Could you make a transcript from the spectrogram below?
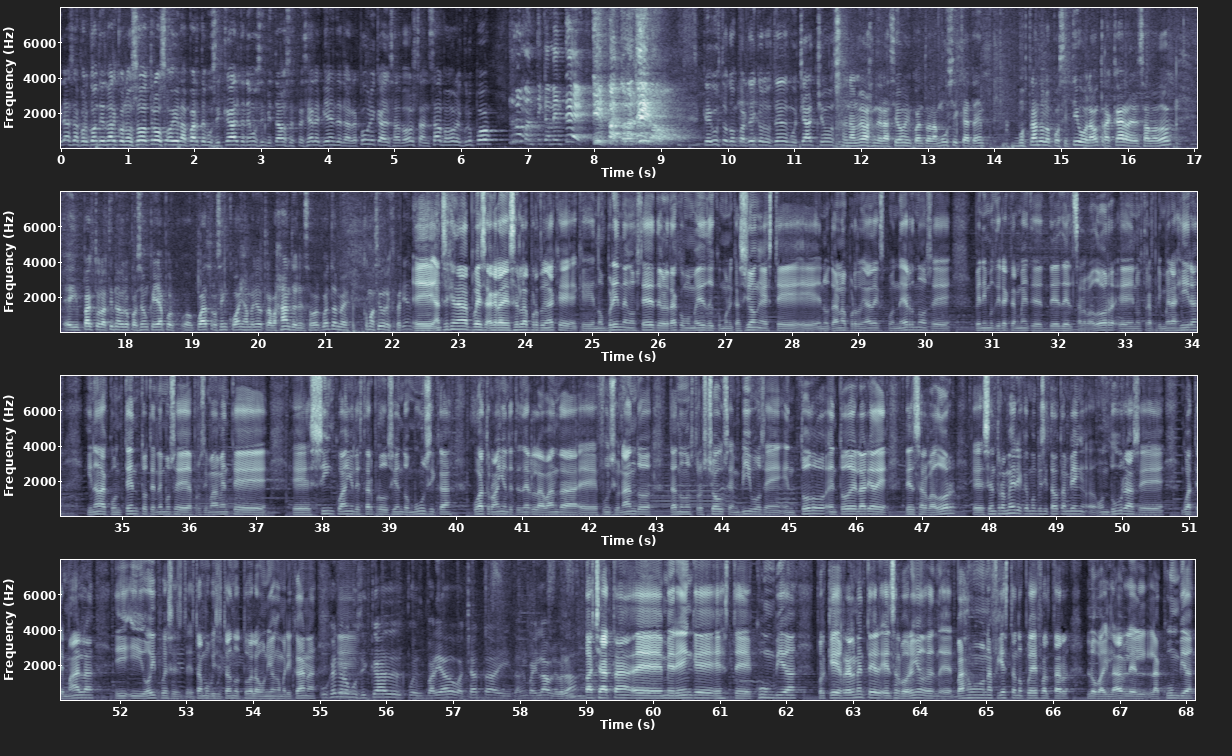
Gracias por continuar con nosotros. Hoy en la parte musical tenemos invitados especiales. Vienen de la República del Salvador, San Salvador, el grupo Románticamente Impacto Latino. Qué gusto compartir con ustedes, muchachos, una nueva generación en cuanto a la música, también mostrando lo positivo, la otra cara del Salvador. Eh, Impacto Latino, agrupación que ya por cuatro o cinco años han venido trabajando en El Salvador. Cuéntame cómo ha sido la experiencia. Eh, antes que nada, pues agradecer la oportunidad que, nos brindan ustedes, de verdad, como medio de comunicación, este, eh, nos dan la oportunidad de exponernos. Venimos directamente desde El Salvador, en nuestra primera gira, y nada, contento. Tenemos aproximadamente cinco años de estar produciendo música, cuatro años de tener la banda funcionando, dando nuestros shows en vivos en, en, todo, en todo el área de, del Salvador, eh, Centroamérica, hemos visitado también eh, Honduras, eh, Guatemala y, y, hoy pues estamos visitando toda la Unión Americana. Un género musical pues variado, bachata y también bailable, ¿verdad? Bachata, merengue, este, cumbia, porque realmente el, salvadoreño baja una fiesta no puede faltar lo bailable, la cumbia.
